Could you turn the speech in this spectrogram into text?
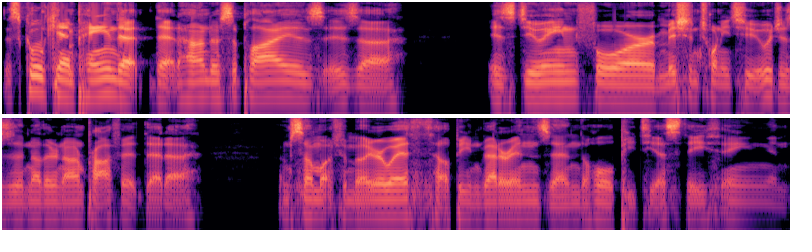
this cool campaign that that Hondo Supply is is uh, is doing for Mission Twenty Two, which is another nonprofit that uh, I'm somewhat familiar with, helping veterans and the whole PTSD thing and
